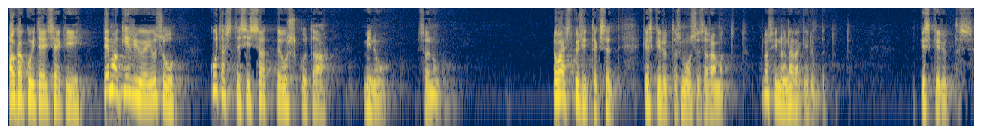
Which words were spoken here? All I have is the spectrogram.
aga kui te isegi tema kirju ei usu kuidas te siis saate uskuda minu sõnu? no vahest küsitakse, et kes kirjutas Moosese raamatut. no siin on ära kirjutatud, kes kirjutas.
